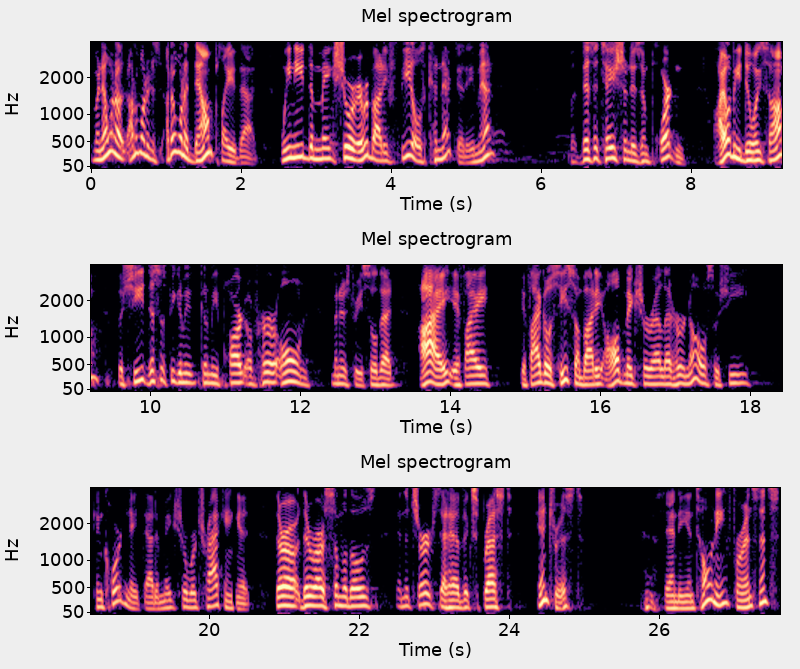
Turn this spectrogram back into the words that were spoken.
I mean, I, wanna, I don't want to just I don't want to downplay that. We need to make sure everybody feels connected. Amen. But visitation is important. I will be doing some, but she this is going to be going to be part of her own ministry, so that I, if I if I go see somebody, I'll make sure I let her know so she can coordinate that and make sure we're tracking it. There are there are some of those in the church that have expressed interest. Sandy and Tony, for instance,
